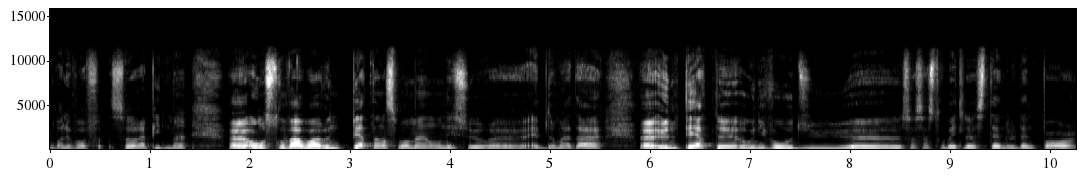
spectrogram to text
On va aller voir ça rapidement. Euh, on se trouve à avoir une perte en ce moment. On est sur hebdomadaire. une perte au niveau du... ça, ça se trouve être le Standard Poor's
